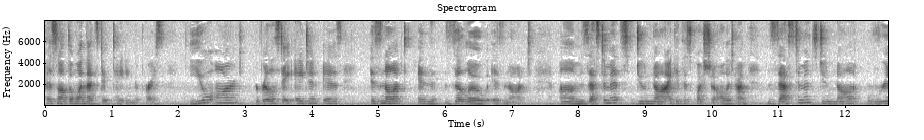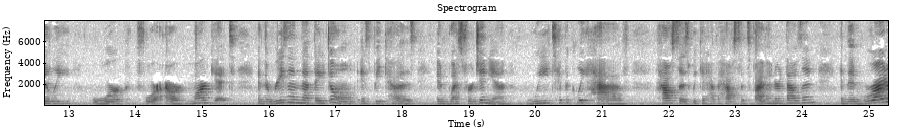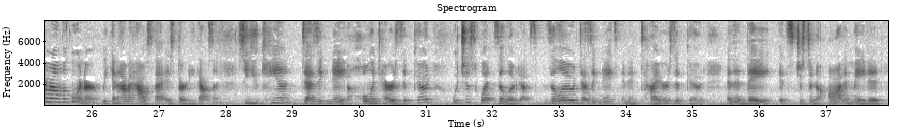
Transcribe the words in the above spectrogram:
is not the one that's dictating the price. You aren't, your real estate agent is, is not, and Zillow is not. Um, Zestimates do not, I get this question all the time, Zestimates do not really work for our market. And the reason that they don't is because in West Virginia, we typically have houses, we could have a house that's 500,000 and then right around the corner, we can have a house that is 30,000. So you can't designate a whole entire zip code, which is what Zillow does. Zillow designates an entire zip code and then they, it's just an automated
